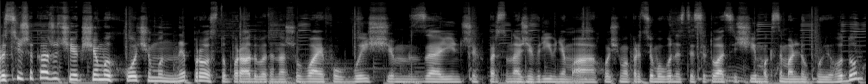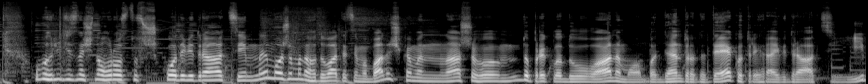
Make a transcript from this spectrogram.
Простіше кажучи, якщо ми хочемо не просто порадувати нашу вайфу вищим за інших персонажів рівням, а хочемо при цьому винести ситуації ще й максимальну вигоду у вигляді значного росту шкоди від реакції, ми можемо нагодувати цими баночками нашого, до прикладу, Анемо або Дендро ДД, котрий грає від реакції, і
